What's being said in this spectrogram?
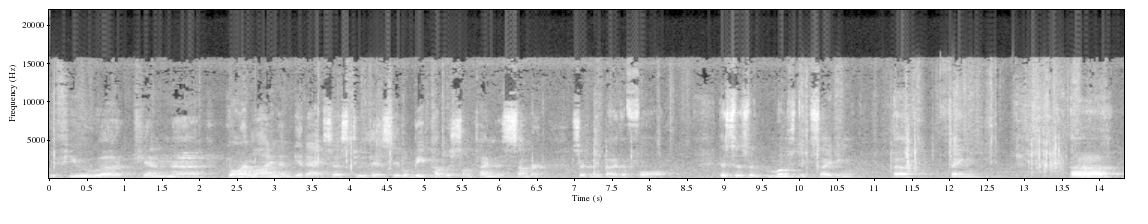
if you uh, can uh, go online and get access to this, it'll be published sometime this summer, certainly by the fall. This is a most exciting uh, thing. Uh,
